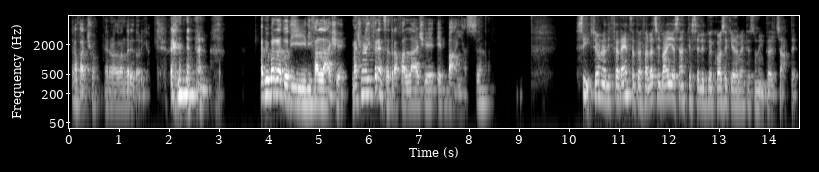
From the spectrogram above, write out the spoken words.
Te la faccio, era una domanda retorica. Abbiamo parlato di, di fallace, ma c'è una differenza tra fallace e bias? Sì, c'è una differenza tra fallace e bias anche se le due cose chiaramente sono intrecciate.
